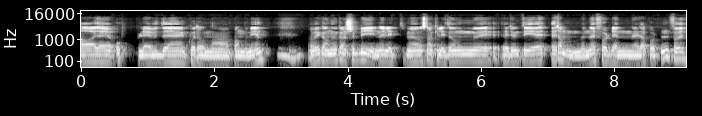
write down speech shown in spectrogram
har uh, opplevd koronapandemien. Mm. Og Vi kan jo kanskje begynne litt med å snakke litt om rundt de rammene for den rapporten. For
